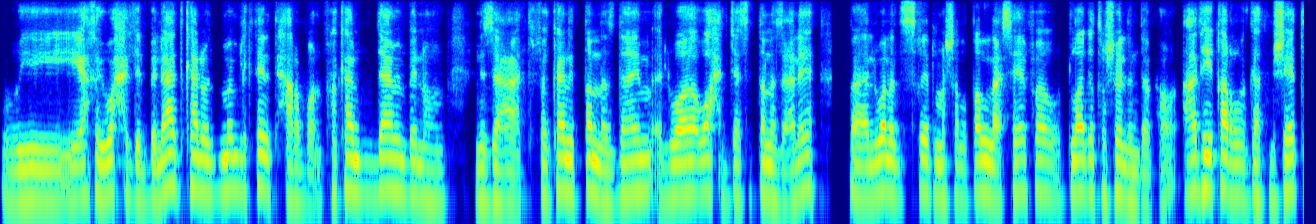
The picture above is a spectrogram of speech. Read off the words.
ويا أخي يوحد البلاد كانوا مملكتين يتحاربون. فكان دائما بينهم نزاعات. فكان يتطنز دائما الواحد جالس يتطنز عليه. فالولد الصغير ما شاء الله طلع سيفه وطلقت وشو اللي ذبحه. عاد هي قررت قالت مشيت.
